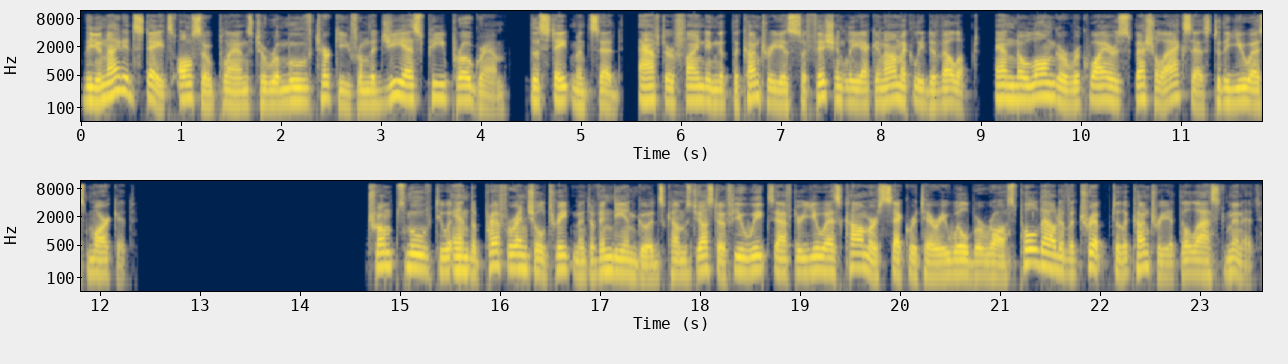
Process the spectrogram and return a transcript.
The United States also plans to remove Turkey from the GSP program, the statement said, after finding that the country is sufficiently economically developed and no longer requires special access to the U.S. market. Trump's move to end the preferential treatment of Indian goods comes just a few weeks after U.S. Commerce Secretary Wilbur Ross pulled out of a trip to the country at the last minute.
